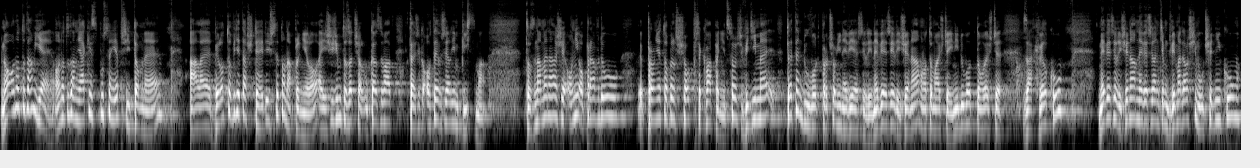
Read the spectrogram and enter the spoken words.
No ono to tam je, ono to tam nějakým způsobem je přítomné, ale bylo to vidět až tehdy, když se to naplnilo a Ježíš jim to začal ukazovat, tak řekl, otevřel jim písma. To znamená, že oni opravdu, pro ně to byl šok, překvapení, což vidíme, to je ten důvod, proč oni nevěřili. Nevěřili ženám, ono to má ještě jiný důvod, to ještě za chvilku. Nevěřili ženám, nevěřili jen těm dvěma dalším učedníkům,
